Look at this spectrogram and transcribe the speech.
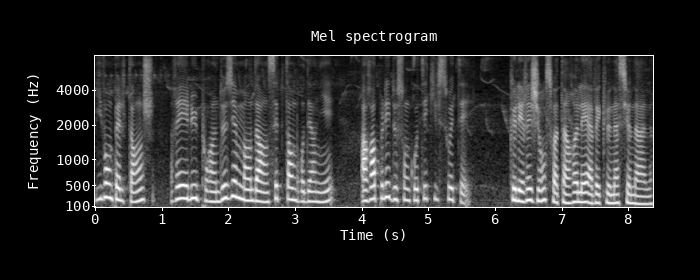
Yvon Peltanche, réélu pour un deuxième mandat en septembre dernier, a rappelé de son côté qu'il souhaitait que les régions soient un relais avec le national.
